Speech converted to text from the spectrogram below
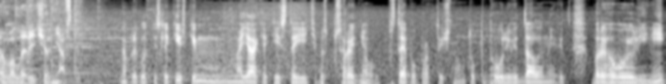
Валерій Чернявський наприклад, Кисляківський маяк, який стоїть безпосередньо в степу, практично, тобто доволі віддалений від берегової лінії.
